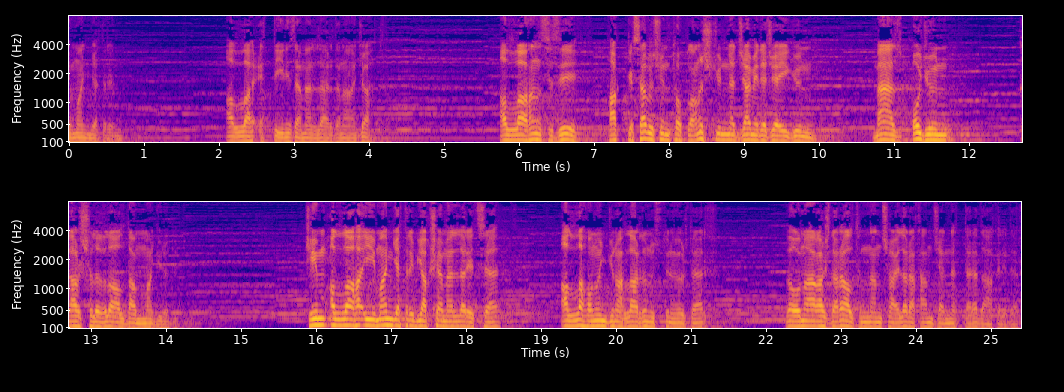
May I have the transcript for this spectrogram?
iman gətirin. Allah etdiyiniz əməllərdən agahdır. Allahın sizi haqq hesab üçün toplanış gününə cəm edəcəyi gün, məz o gün qarşılıqlı aldanma günüdür. Kim Allaha iman gətirib yaxşı əməllər etsə, Allah onun günahlarının üstünü örtər və onu ağacları altından çaylar axan cənnətlərə daxil edər.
